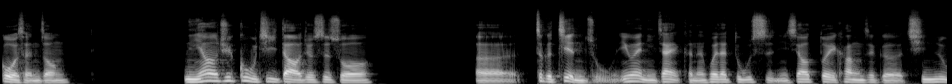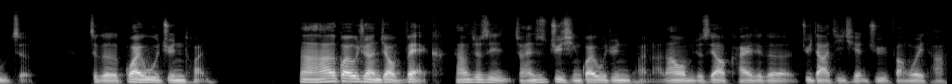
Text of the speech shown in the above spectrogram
过程中，你要去顾忌到，就是说，呃，这个建筑，因为你在可能会在都市，你是要对抗这个侵入者，这个怪物军团。那它的怪物军团叫 Vek，它就是反正是巨型怪物军团了。然后我们就是要开这个巨大机器人去防卫它。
